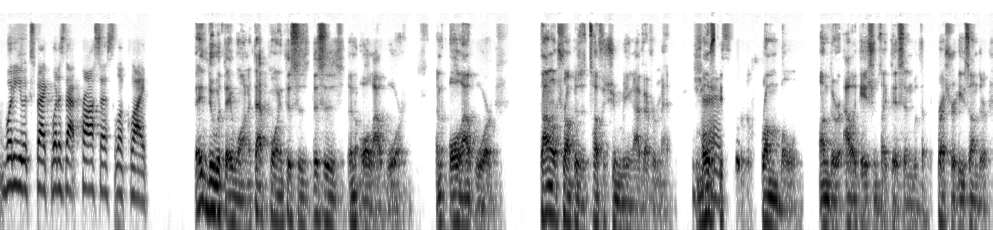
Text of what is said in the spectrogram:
what do you expect? What does that process look like? They do what they want. At that point, this is this is an all-out war, an all-out war. Donald Trump is the toughest human being I've ever met. Sure Most is. people crumble under allegations like this, and with the pressure he's under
